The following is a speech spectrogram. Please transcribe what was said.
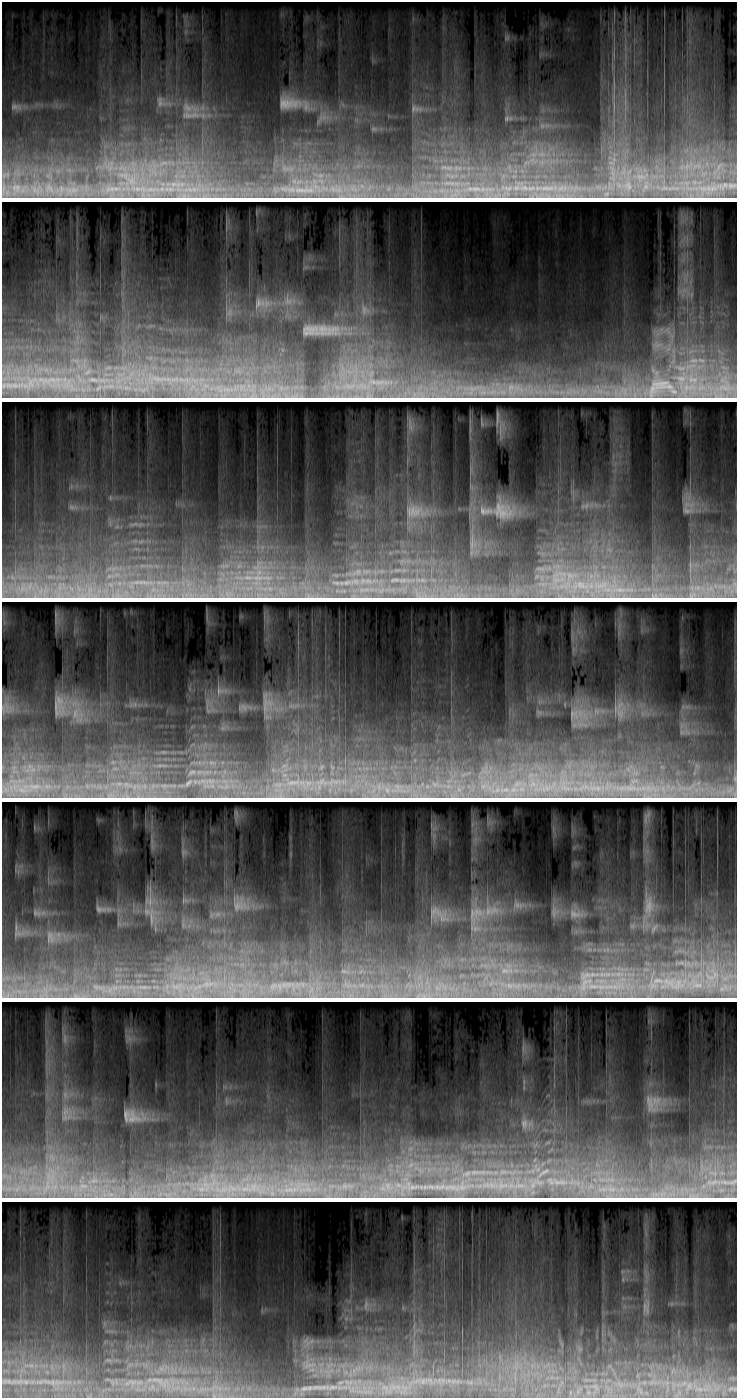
better pass on the side. You're not going to too much. Matthew can't do much now. Nobody's putting any pressure on it.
